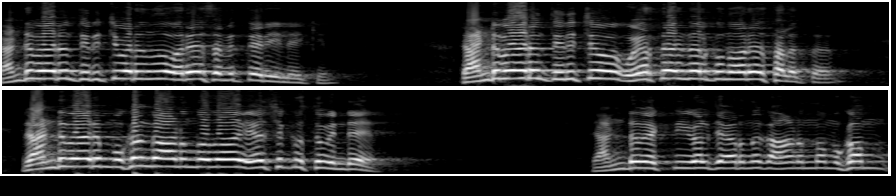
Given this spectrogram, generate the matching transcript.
രണ്ടുപേരും തിരിച്ചു വരുന്നത് ഒരേ സെമിത്തേരിയിലേക്ക്. രണ്ടുപേരും തിരിച്ച് ഉയർത്തെഴുന്നേൽക്കുന്ന ഒരേ സ്ഥലത്ത്. രണ്ടുപേരും മുഖം കാണുന്നത് യേശുക്രിസ്തുവിന്റെ. രണ്ട് വ്യക്തികൾ ചേർന്ന് കാണുന്ന മുഖം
